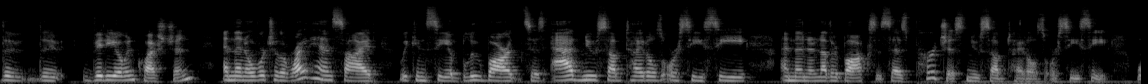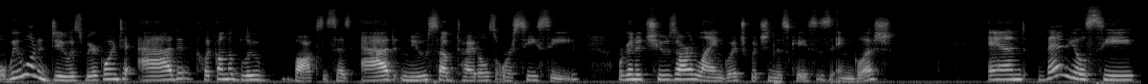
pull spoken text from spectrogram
the, the video in question. And then over to the right hand side, we can see a blue bar that says Add New Subtitles or CC, and then another box that says Purchase New Subtitles or CC. What we want to do is we're going to add, click on the blue box that says Add New Subtitles or CC. We're going to choose our language, which in this case is English. And then you'll see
